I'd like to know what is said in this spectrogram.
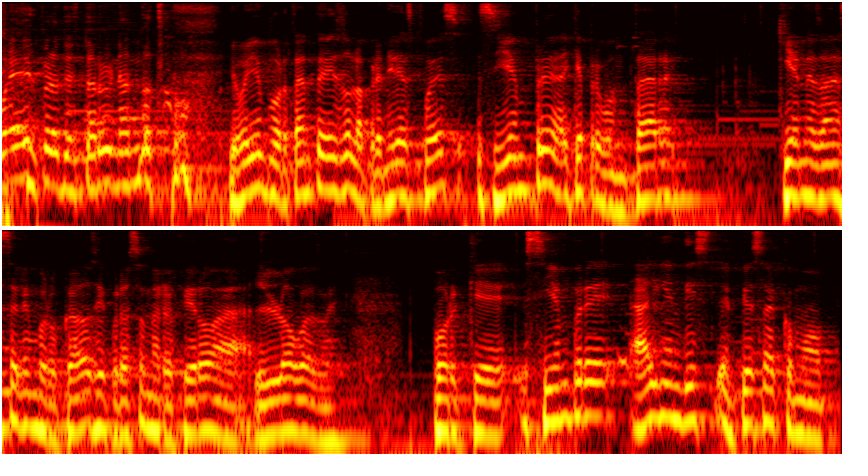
güey, pero te está arruinando todo. Y muy importante, eso lo aprendí después, siempre hay que preguntar quiénes van a estar involucrados y por eso me refiero a logos, güey. Porque siempre alguien empieza como,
